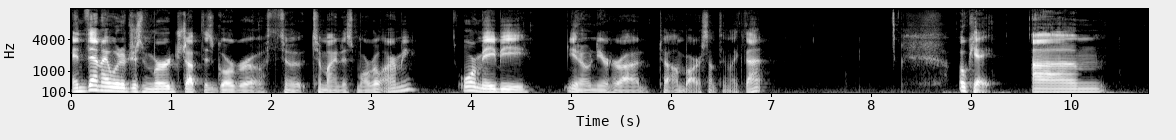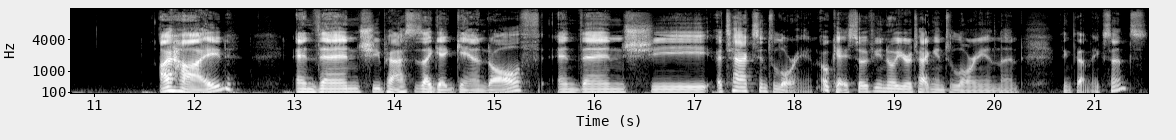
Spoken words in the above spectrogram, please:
And then I would have just merged up this Gorgoroth to, to Minas Morgul army. Or maybe, you know, Near-Harad to Umbar, or something like that. Okay. Um, I hide and then she passes. I get Gandalf, and then she attacks into Lorien. Okay, so if you know you're attacking into Lorien, then I think that makes sense.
